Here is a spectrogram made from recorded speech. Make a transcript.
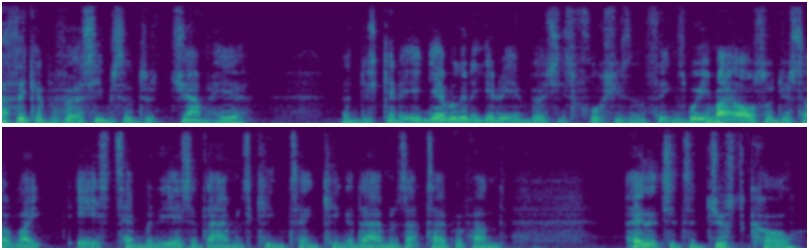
I think I prefer to see myself just jam here and just get it in. Yeah, we're going to get it in versus flushes and things, but you might also just have like ace 10 with the ace of diamonds, king 10, king of diamonds, that type of hand. I elected to just call.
